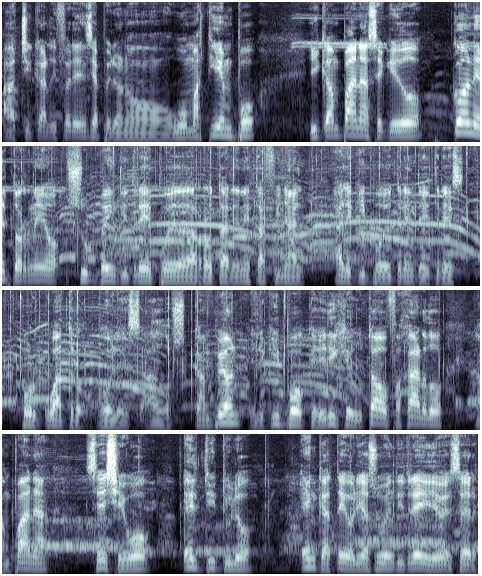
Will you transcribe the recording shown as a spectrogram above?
a achicar diferencias, pero no hubo más tiempo. Y Campana se quedó con el torneo sub-23 puede derrotar en esta final al equipo de 33 por 4 goles a 2. Campeón, el equipo que dirige Gustavo Fajardo, Campana se llevó el título en categoría sub-23 y debe ser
